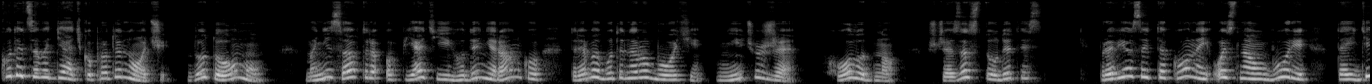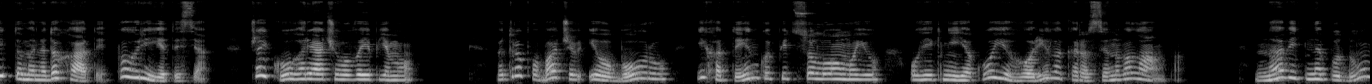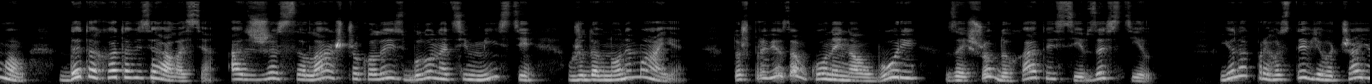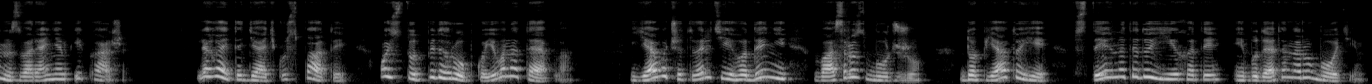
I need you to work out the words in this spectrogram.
Куди це ви, дядько, проти ночі? Додому. Мені завтра о п'ятій годині ранку треба бути на роботі. Ніч уже, холодно, ще застудитись. Прив'язуйте коней ось на оборі та йдіть до мене до хати, погрієтеся, чайку гарячого вип'ємо. Петро побачив і обору, і хатинку під соломою, у вікні якої горіла керосинова лампа. Навіть не подумав, де та хата взялася, адже села, що колись було на цім місці, уже давно немає. Тож прив'язав коней на оборі, зайшов до хати, сів за стіл. Юнак пригостив його чаєм з варенням і каже Лягайте, дядьку, спати, ось тут під грубкою, вона тепла. Я о четвертій годині вас розбуджу. До п'ятої встигнете доїхати і будете на роботі.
